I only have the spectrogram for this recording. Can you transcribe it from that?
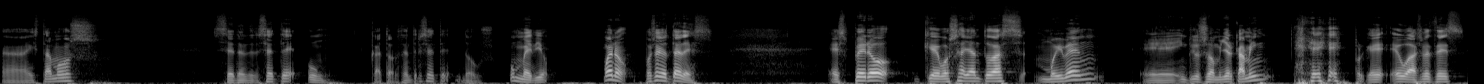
aí estamos. 7 entre 7, 1. 14 entre 7, 2. Un medio. Bueno, pois pues o tedes. Espero que vos hayan todas moi ben, eh, incluso mellor que a porque eu ás veces,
